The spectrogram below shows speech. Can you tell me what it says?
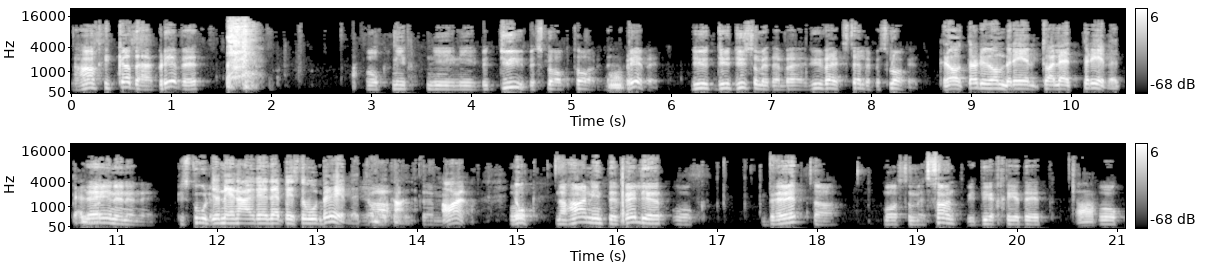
När han skickade det här brevet och ni, ni, ni, du beslagtar det brevet. Du, du, du som är den, du verkställer beslaget. Pratar du om brev, toalettbrevet? Eller? Nej, nej, nej. nej. Pistolen. Du menar det där pistolbrevet som Ja, du kallar stämmer. Ja, ja. Och när han inte väljer att berätta vad som är sant vid det skedet Ja. och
